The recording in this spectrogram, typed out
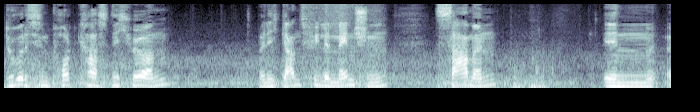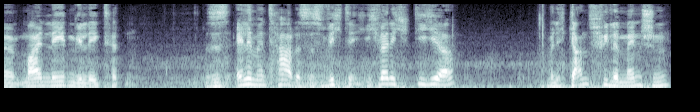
du würdest diesen Podcast nicht hören, wenn ich ganz viele Menschen Samen in äh, mein Leben gelegt hätten. Das ist elementar, das ist wichtig. Ich wäre nicht die hier, wenn ich ganz viele Menschen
